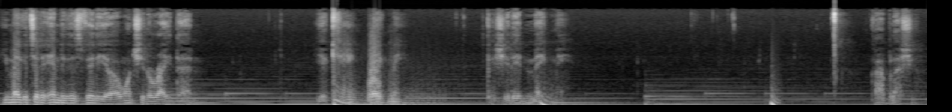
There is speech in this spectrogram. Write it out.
You make it to the end of this video, I want you to write that. You can't break me because you didn't make me. God bless you.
